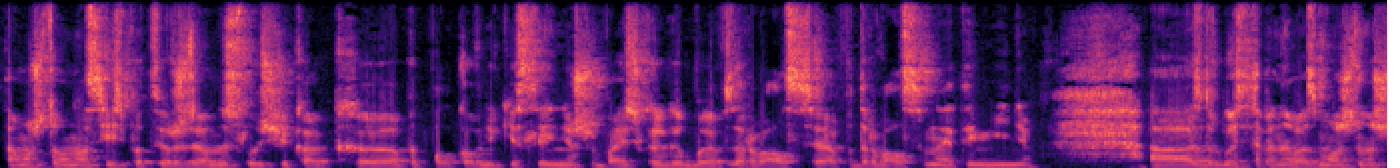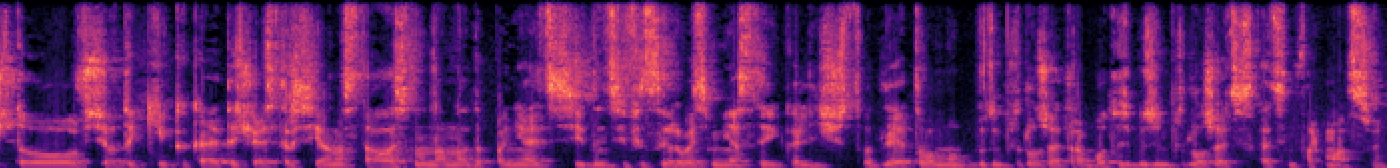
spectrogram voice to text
потому что у нас есть подтвержденный случай, как э, подполковник, если я не ошибаюсь, КГБ взорвался, подорвался на этой мине. А с другой стороны, возможно, что все-таки какая-то часть россиян осталась, но нам надо понять, идентифицировать место и количество. Для этого мы будем продолжать работать, будем продолжать искать информацию.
